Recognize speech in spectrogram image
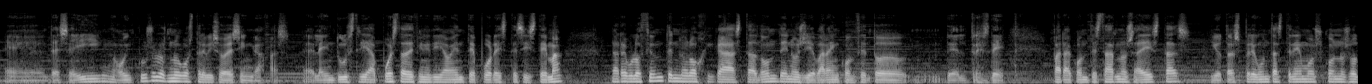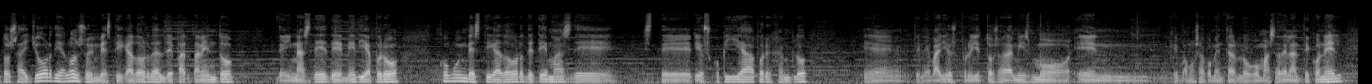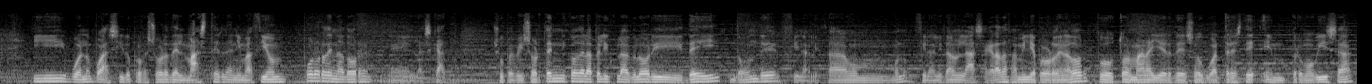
el DSI o incluso los nuevos televisores sin gafas. la industria apuesta definitivamente por este sistema. La revolución tecnológica hasta dónde nos llevará en concepto del 3D. Para contestarnos a estas y otras preguntas tenemos con nosotros a Jordi Alonso, investigador del departamento de I+D de MediaPro, como investigador de temas de estereoscopía, por ejemplo. tiene varios proyectos ahora mismo en, que vamos a comentar luego más adelante con él. Y bueno, pues ha sido profesor del máster de animación por ordenador en la SCAT. Supervisor técnico de la película Glory Day, donde finalizaron, bueno, finalizaron la Sagrada Familia por ordenador. Productor manager de software 3D en Promovisa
